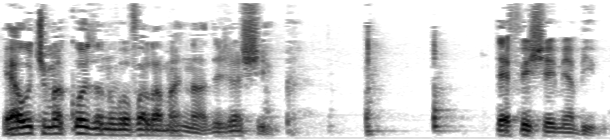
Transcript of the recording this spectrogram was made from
É a última coisa, não vou falar mais nada, já chega. Até fechei minha Bíblia.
